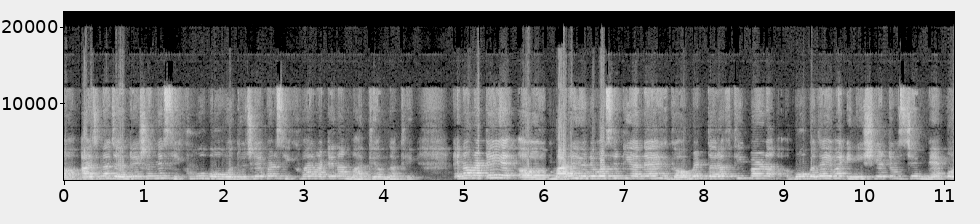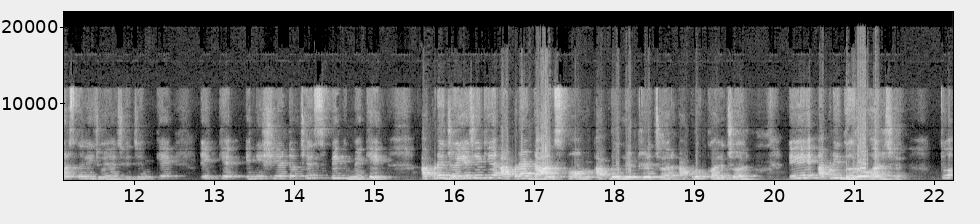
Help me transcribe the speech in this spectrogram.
આજના જનરેશનને શીખવું બહુ વધુ છે, પણ શીખવા માટેના માધ્યમ નથી. એના માટે મારા યુનિવર્સિટી અને ગવર્મેન્ટ તરફથી પણ બહુ બધા એવા ઇનિશિયેટિવ્સ જે મેં પર્સનલી જોયા છે, જેમ કે એક ઇનિશિયેટિવ છે સ્પીક મેકે આપણે જોઈએ છે કે આપણા ડાન્સ ફોર્મ આપણું લિટરેચર આપણું કલ્ચર એ આપણી ધરોહર છે. તો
